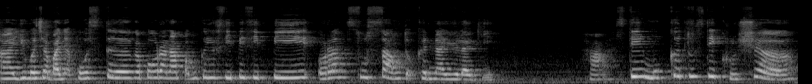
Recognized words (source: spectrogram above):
uh, you macam banyak poster ke apa orang nampak muka you sipi-sipi, orang susah untuk kenal you lagi. Ha, still muka tu still crucial.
